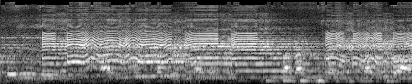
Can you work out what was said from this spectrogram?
பெரிது அறிவுள்ள என்மகன் கடற்கரை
